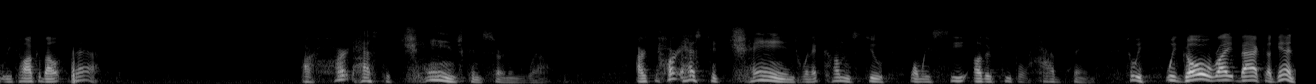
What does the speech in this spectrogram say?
We talk about theft. Our heart has to change concerning wealth. Our heart has to change when it comes to when we see other people have things. So we, we go right back again.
